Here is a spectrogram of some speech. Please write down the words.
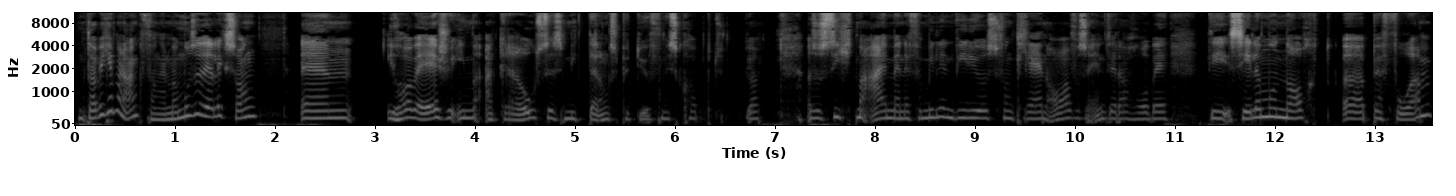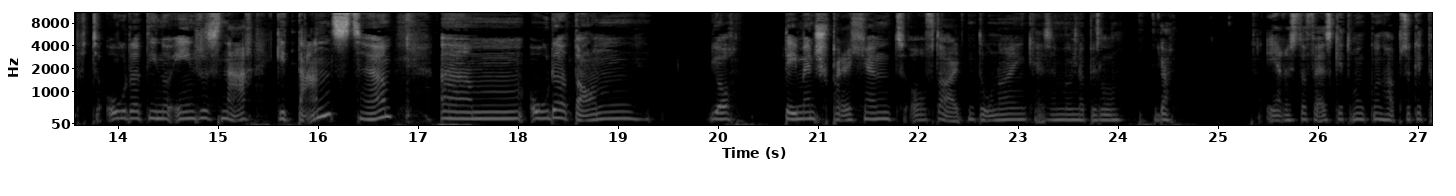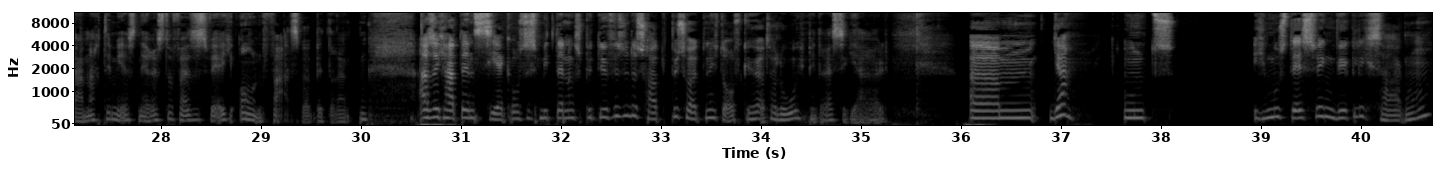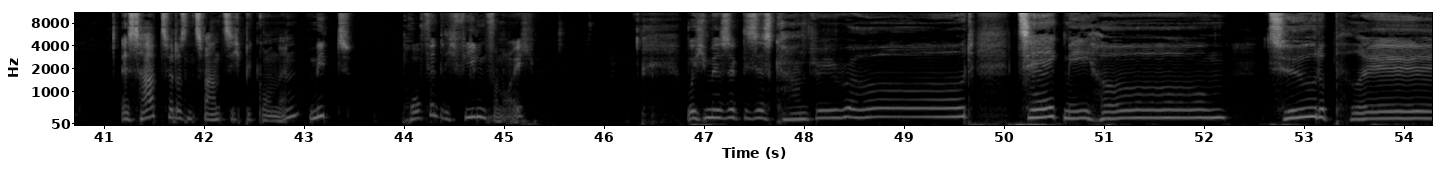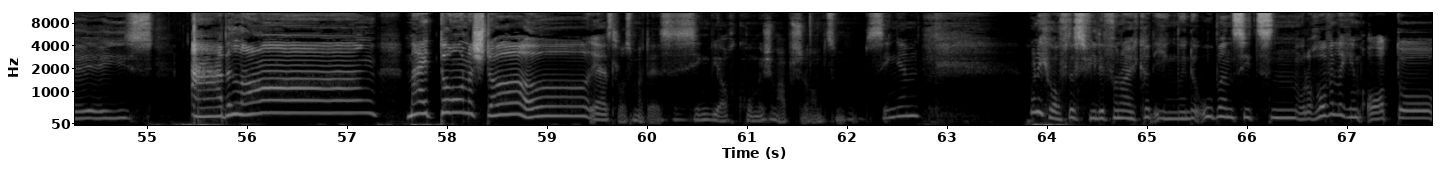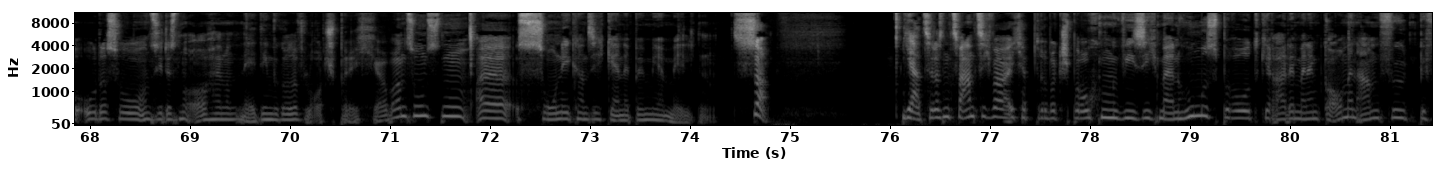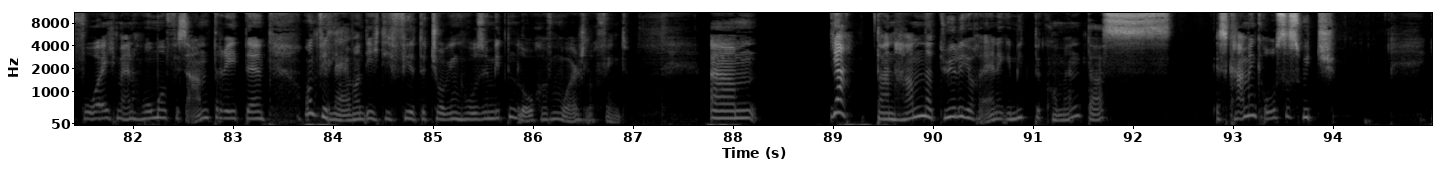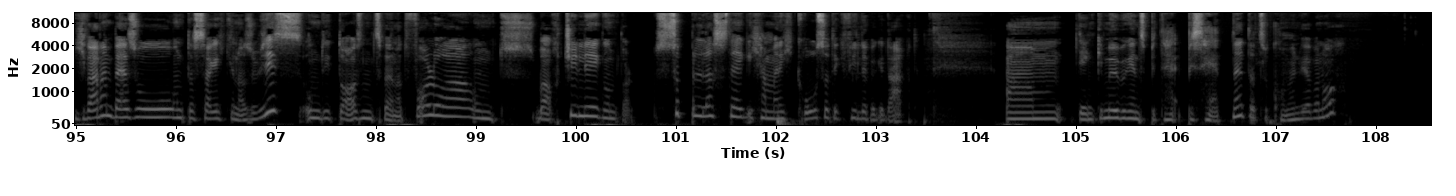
Und da habe ich einmal angefangen. Man muss halt ehrlich sagen, ähm, ich habe eh schon immer ein großes Mitteilungsbedürfnis gehabt. Ja. Also sieht man auch in meine Familienvideos von klein auf. Also entweder habe ich die Sailor Moon Nacht äh, performt oder die No Angels nach getanzt. Ja. Ähm, oder dann, ja, dementsprechend auf der alten Donau in Kaisermühlen ein bisschen, ja, Eris getrunken und habe so getan nach dem ersten Eris als wäre ich unfassbar betrunken. Also ich hatte ein sehr großes Mitteilungsbedürfnis und es hat bis heute nicht aufgehört. Hallo, ich bin 30 Jahre alt. Ähm, ja, und ich muss deswegen wirklich sagen, es hat 2020 begonnen mit hoffentlich vielen von euch, wo ich mir sage, dieses Country Road, take me home to the place I belong, my Donnerstadt. Ja, jetzt lassen wir das. Es ist irgendwie auch komisch im Abschnitt zum Singen. Und ich hoffe, dass viele von euch gerade irgendwo in der U-Bahn sitzen oder hoffentlich im Auto oder so und sie das nur anhören und nicht irgendwie gerade auf Lautsprecher. Aber ansonsten, äh, Sony kann sich gerne bei mir melden. So, ja, 2020 war, ich habe darüber gesprochen, wie sich mein Humusbrot gerade in meinem Gaumen anfühlt, bevor ich mein Homeoffice antrete und wie leibend ich die vierte Jogginghose mit dem Loch auf dem Arschloch finde. Ähm, ja, dann haben natürlich auch einige mitbekommen, dass es kam ein großer Switch. Ich war dann bei so, und das sage ich genauso wie es ist, um die 1200 Follower und war auch chillig und war super lustig. Ich habe mir nicht großartig viel dabei gedacht. Ähm, denke mir übrigens bis heute nicht, dazu kommen wir aber noch.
